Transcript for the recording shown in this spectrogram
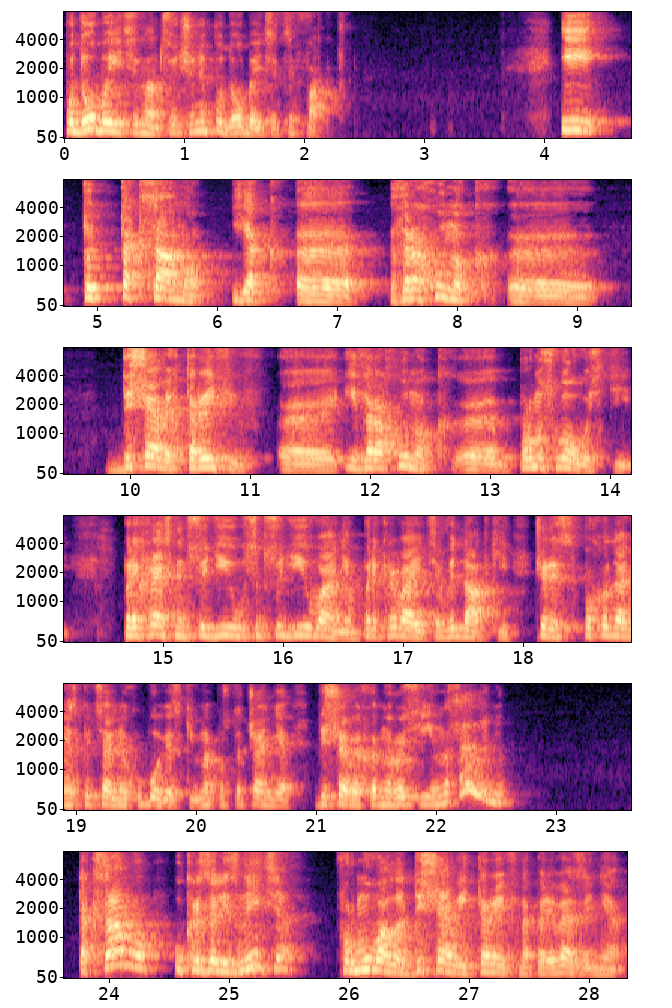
Подобається нам це чи не подобається, це факт. І то так само, як е, за рахунок е, дешевих тарифів е, і за рахунок е, промисловості перехресним субсидіюванням перекриваються видатки через покладання спеціальних обов'язків на постачання дешевих енергоносіїв населенню, так само Укрзалізниця формувала дешевий тариф на перевезення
